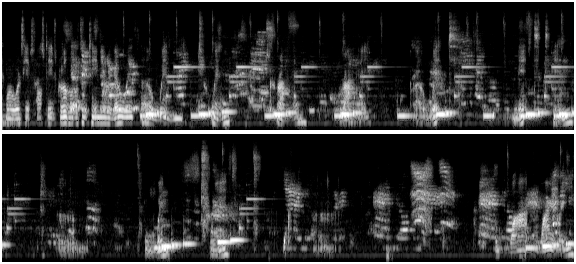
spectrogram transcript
Blackmore Wordscapes Fall Stage Grove level 13. Here we go with uh, Win, Twin, Try, Rye, uh, Wit, Knit, Tin, um, Wintry, uh, Wiry,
